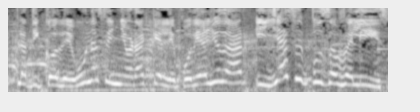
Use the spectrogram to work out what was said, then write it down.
le platicó de una señora que le podía ayudar y ya se puso feliz.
